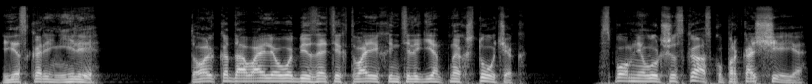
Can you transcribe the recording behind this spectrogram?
«Искоренили! Только давай, Лёва, без этих твоих интеллигентных штучек! Вспомни лучше сказку про Кощея!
